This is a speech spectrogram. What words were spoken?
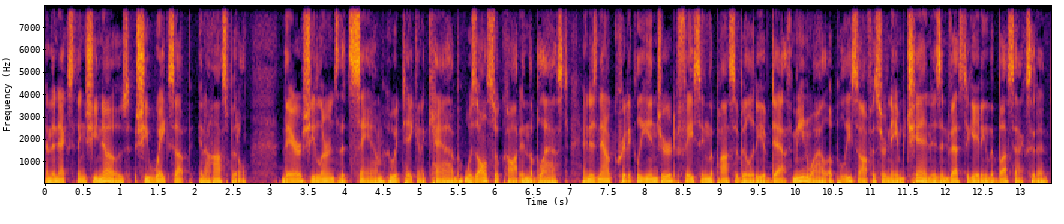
and the next thing she knows, she wakes up in a hospital. There, she learns that Sam, who had taken a cab, was also caught in the blast and is now critically injured, facing the possibility of death. Meanwhile, a police officer named Chen is investigating the bus accident.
